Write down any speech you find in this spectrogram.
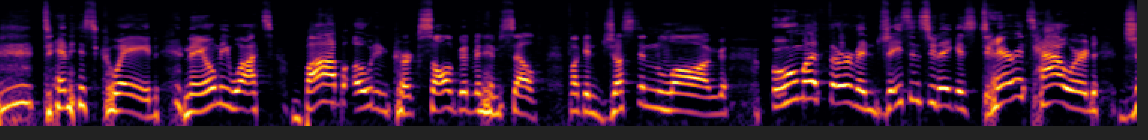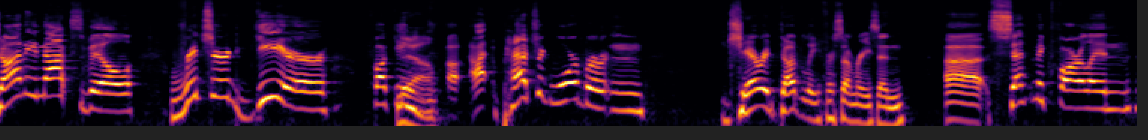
Dennis Quaid, Naomi Watts, Bob Odenkirk, Saul Goodman himself, fucking Justin Long, Uma Thurman, Jason Sudeikis, Terrence Howard, Johnny Knoxville, Richard Gere, fucking Yeah. uh, I, Patrick Warburton, Jared Dudley for some reason, uh, Seth MacFarlane,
